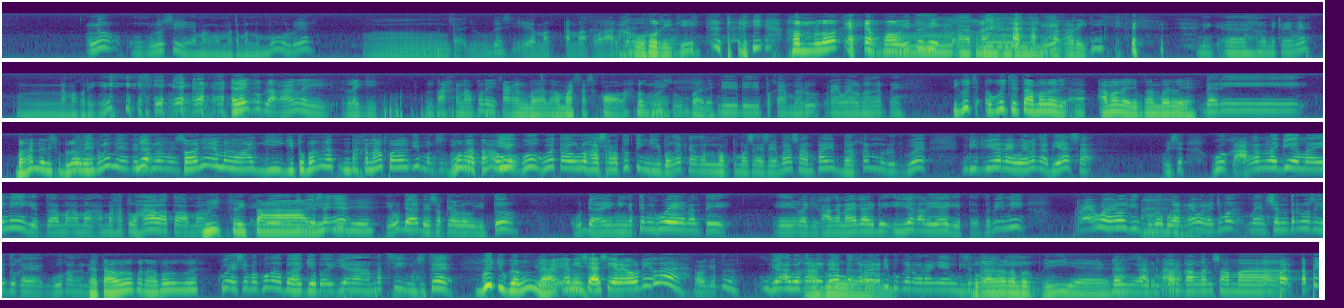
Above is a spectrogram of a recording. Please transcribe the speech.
Lu lu sih emang sama temen lu mulu ya. Hmm, enggak juga sih ya sama, sama keluarga. Aku Riki tadi hem lo kayak mau itu sih. Hmm, aku Riki. Aku Riki. Nik, eh, nickname-nya Hmm, nama aku Riki. Eh gue belakangan lagi lagi entah kenapa lagi kangen banget sama masa sekolah lo gue sumpah deh. di di Pekanbaru rewel banget nih. Gue gue cerita sama lo sama lo ya di Pekanbaru ya. Dari Bahkan dari sebelum dari ya. sebelumnya, dari Nggak, sebelumnya. soalnya emang lagi gitu banget entah kenapa. Iya maksud gue nggak tahu. Iya, gue gue tahu lu hasrat tuh tinggi banget kangen waktu masa SMA sampai bahkan menurut gue ini dia rewelnya nggak biasa. Bisa gue kangen lagi sama ini gitu sama sama, sama satu hal atau sama Gue cerita ini, itu gitu biasanya dia. ya udah besoknya lu itu udah yang ngingetin gue nanti eh, lagi kangen aja kali dia iya kali ya gitu. Tapi ini rewel gitu bukan bukan rewel ya cuma mention terus gitu kayak gue kangen. Gak tau lo kenapa lo gue. Gue SMA gue nggak bahagia bahagia amat sih maksudnya Gue juga enggak kan. inisiasi reuni lah kalau gitu. nggak bakal Aduh, datang karena. Adi bukan orang yang disenangi. Bukan karena ber iya. dan nggak Nah, ada Bukan kangen sama Kenapa? Tapi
